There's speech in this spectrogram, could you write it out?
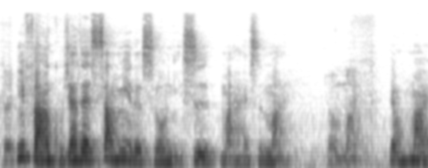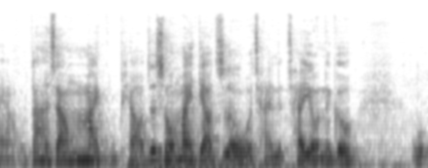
对，你反而股价在上面的时候，你是买还是卖？要卖，要卖啊！我当然是要卖股票，这时候卖掉之后，我才才有那个我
